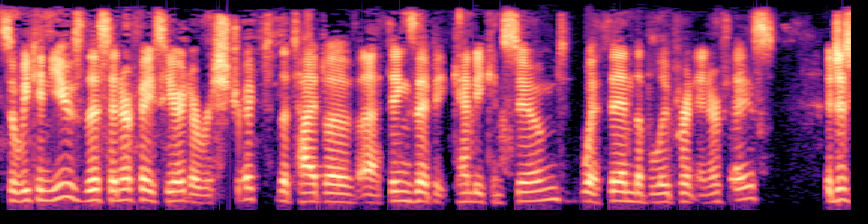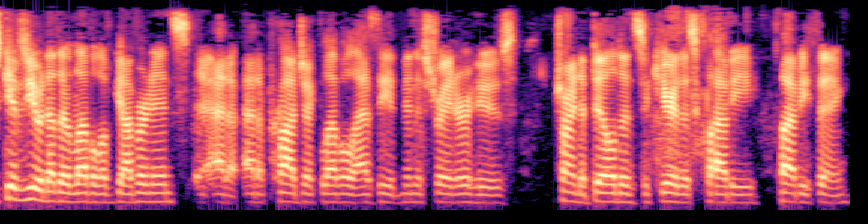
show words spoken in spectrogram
So we can use this interface here to restrict the type of uh, things that be, can be consumed within the blueprint interface. It just gives you another level of governance at a, at a project level as the administrator who's trying to build and secure this cloudy cloudy thing.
